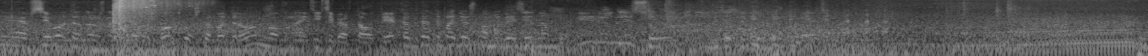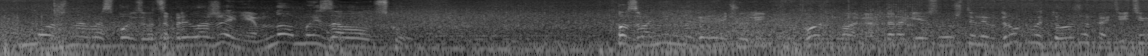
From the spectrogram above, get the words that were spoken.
Мне всего-то нужно сделать фотку, чтобы дрон мог найти тебя в толпе, когда ты пойдешь по магазинам или в лесу, где ты Можно воспользоваться приложением, но мы за old school. Позвоним на горячую линию. Вот номер, дорогие слушатели. Вдруг вы тоже хотите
